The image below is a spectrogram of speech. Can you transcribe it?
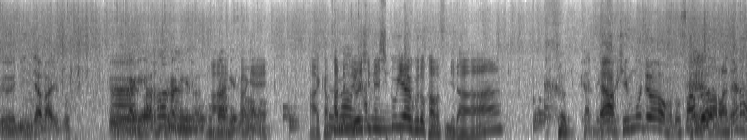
그 닌자 말고 그 아, 흑하게 나루토 흑하게 닌자. 아 흑하게 흑하게 아 감사합니다 그건 유열씨는 가능해. 19개월 구독 감사합니다 가비. 야 김무정 너 싸움 잘하냐?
